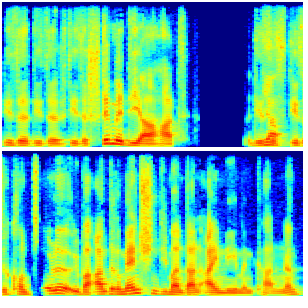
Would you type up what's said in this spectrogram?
diese, diese, diese Stimme, die er hat? Dieses, ja. Diese Kontrolle über andere Menschen, die man dann einnehmen kann. Ne?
